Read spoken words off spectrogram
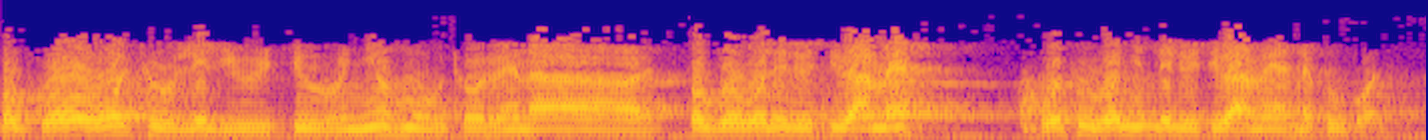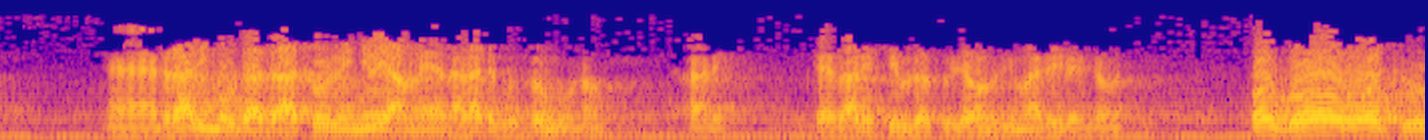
ပုဂ္ဂိုလ်ဝတ္ထုလစ်လျူရှုညွတ်မှုထိုတွင်သာပုဂ္ဂိုလ်ကိုလစ်လျူရှုရမယ်ဝတ္ထုကိုလစ်လျူရှုရမယ်နှစ်ခုပေါ့အဲတရားဒီမௌဒ္ဒတာထိုတွင်ညွတ်ရမယ်ဒါကတခုသုံးခုနော်အဲဒါလေးကဲဒါလေးရှင်းလို့ဆိုကြအောင်ဒီမှာလေးပဲပြောမယ် ပုဂ္ဂိုလ်ဝတ္ထု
